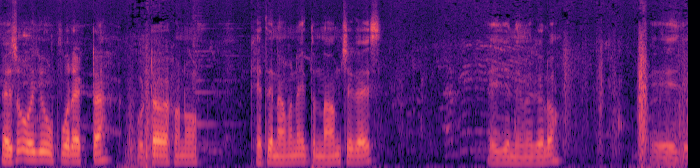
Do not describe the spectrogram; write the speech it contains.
গ্যাস ওই যে উপরে একটা, ওটা এখনও খেতে নামে নাই, তো নামছে গাইস এই যে নেমে গেল। এই যে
